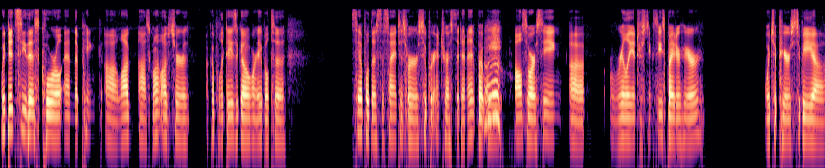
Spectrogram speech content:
We did see this coral and the pink uh, lob, uh, squat lobster a couple of days ago. We're able to sample this. The scientists were super interested in it, but we Oh. also are seeing a really interesting sea spider here, which appears to be uh,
